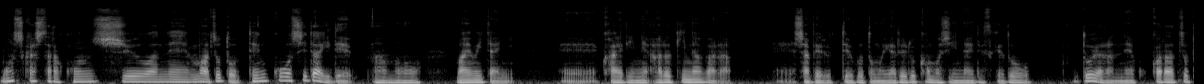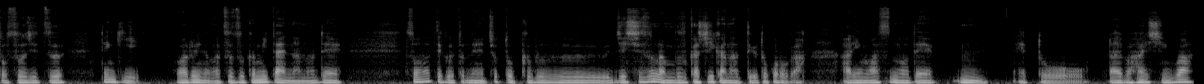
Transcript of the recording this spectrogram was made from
もしかしたら今週はねまあちょっと天候次第であの前みたいに、えー、帰りね歩きながら喋、えー、るっていうこともやれるかもしれないですけどどうやらねここからちょっと数日天気悪いのが続くみたいなのでそうなってくるとねちょっと区分実施するのは難しいかなっていうところがありますのでうん。えっとライブ配信は、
